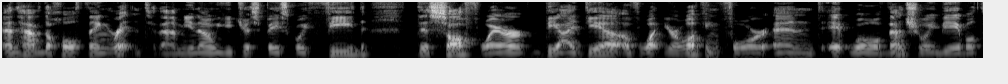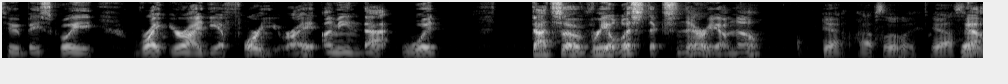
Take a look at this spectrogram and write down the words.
and have the whole thing written to them. You know, you just basically feed this software the idea of what you're looking for, and it will eventually be able to basically write your idea for you, right? I mean, that would that's a realistic scenario, no? yeah absolutely yeah so Yeah.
